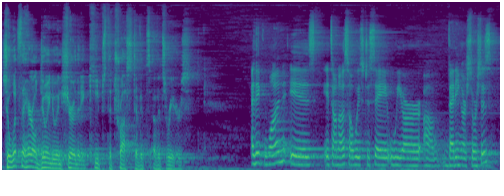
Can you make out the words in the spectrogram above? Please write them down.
So what's the Herald doing to ensure that it keeps the trust of its of its readers? I think one is it's on us always to say we are um, vetting our sources,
